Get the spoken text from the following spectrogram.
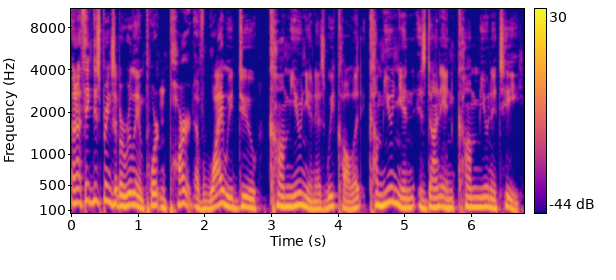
And I think this brings up a really important part of why we do communion, as we call it. Communion is done in community.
